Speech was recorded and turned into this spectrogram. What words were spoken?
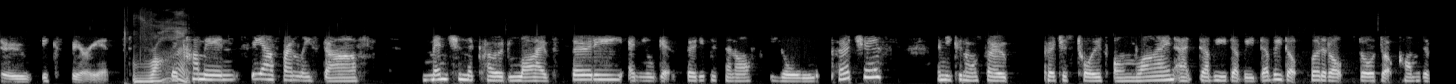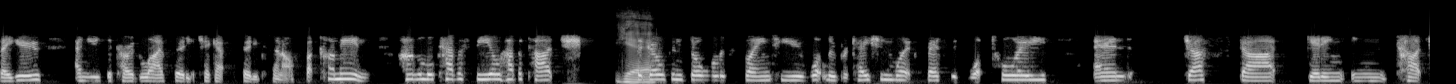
to experience. Right. So come in, see our friendly staff, mention the code LIVE30 and you'll get 30% off your purchase. And you can also purchase toys online at www.flirtadultstore.com.au and use the code LIVE30 to check out 30% off. But come in, have a look, have a feel, have a touch. Yeah. The girls in store will explain to you what lubrication works best with what toy and just start getting in touch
